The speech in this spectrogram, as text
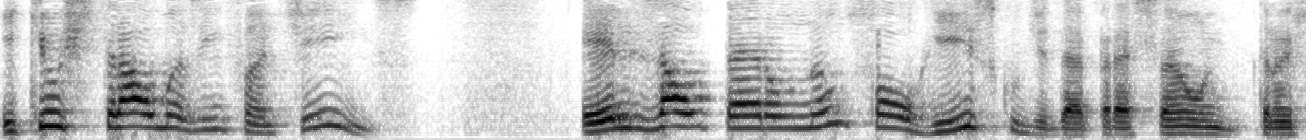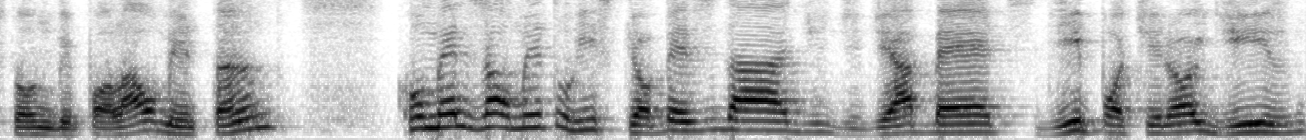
e que os traumas infantis eles alteram não só o risco de depressão e transtorno bipolar aumentando, como eles aumentam o risco de obesidade, de diabetes, de hipotiroidismo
